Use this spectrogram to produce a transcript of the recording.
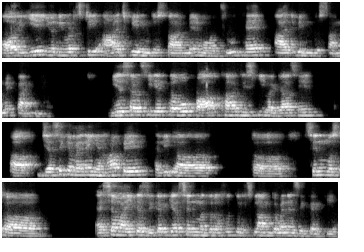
और ये यूनिवर्सिटी आज भी हिंदुस्तान में मौजूद है, आज भी हिंदुस्तान में कायम है। ये सर सैयद का वो ख्वाब था जिसकी वजह से जैसे कि मैंने यहाँ पे Ali Sindh S M I का ज़िक्र किया, सिंध मदरसत इस्लाम का मैंने ज़िक्र किया।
